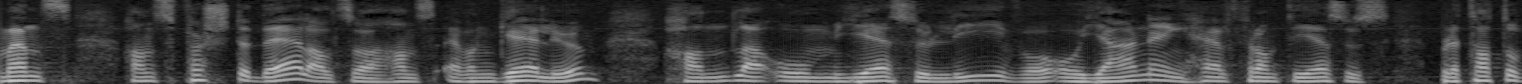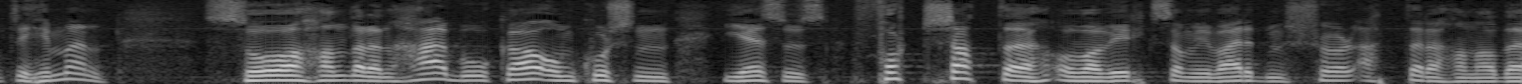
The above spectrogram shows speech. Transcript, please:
mens hans første del, altså hans evangelium, handla om Jesu liv og, og, gjerning helt fram til Jesus ble tatt opp til himmelen, så handler denne boka om hvordan Jesus fortsatte å være virksom i verden sjøl etter at han hadde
